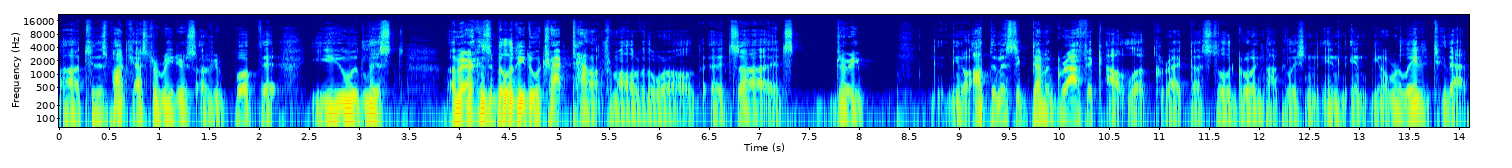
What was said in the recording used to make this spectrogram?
uh, to this podcast or readers of your book that you would list America's ability to attract talent from all over the world. It's uh, it's very you know optimistic demographic outlook, right? Uh, still a growing population in, in you know related to that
